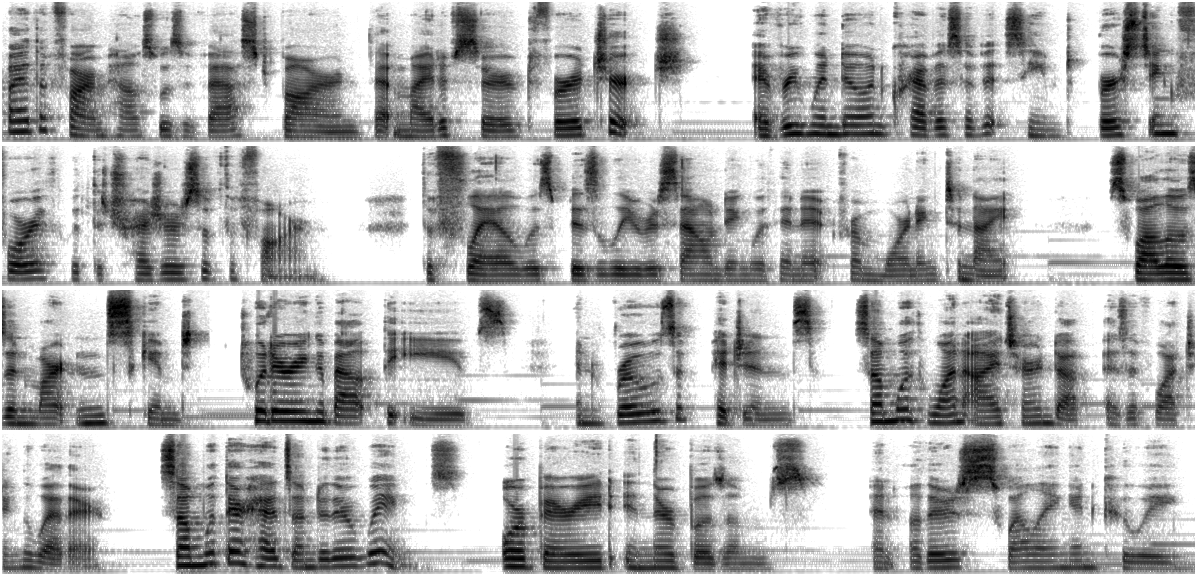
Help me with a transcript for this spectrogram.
by the farmhouse was a vast barn that might have served for a church. Every window and crevice of it seemed bursting forth with the treasures of the farm. The flail was busily resounding within it from morning to night. Swallows and martins skimmed, twittering about the eaves, and rows of pigeons, some with one eye turned up as if watching the weather, some with their heads under their wings, or buried in their bosoms, and others swelling and cooing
